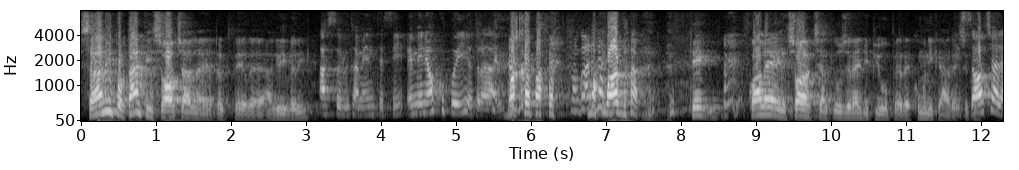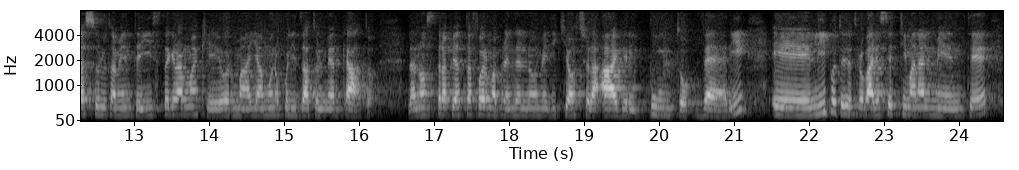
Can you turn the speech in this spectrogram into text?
Saranno importanti i social eh, per, per eh, Agrivery? Assolutamente sì, e me ne occupo io tra l'altro. Ma, ma, ma, guarda, ma guarda che, qual è il social che userei di più per comunicare? Il social è assolutamente Instagram che ormai ha monopolizzato il mercato. La nostra piattaforma prende il nome di chiocciolaagri.veri e lì potete trovare settimanalmente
